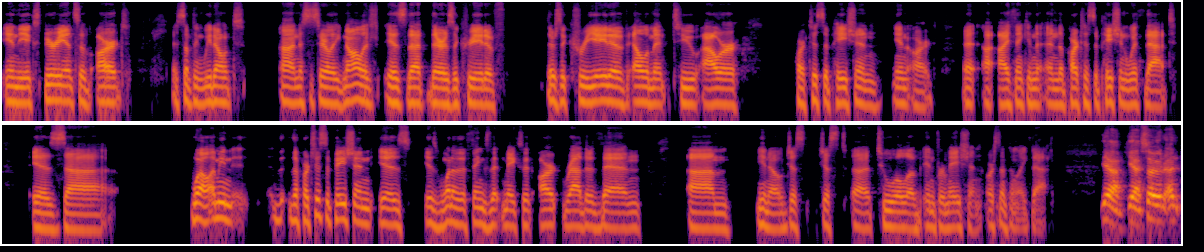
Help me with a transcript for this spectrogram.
in the experience of art is something we don't uh, necessarily acknowledge is that there's a creative there's a creative element to our participation in art. Uh, I, I think, in the, and the participation with that is uh, well. I mean, the participation is is one of the things that makes it art rather than um, you know just just a tool of information or something like that Yeah, yeah. So an,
